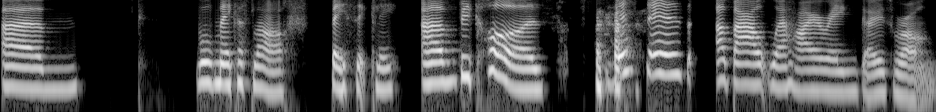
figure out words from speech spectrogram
um will make us laugh, basically. Um, because this is about where hiring goes wrong.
